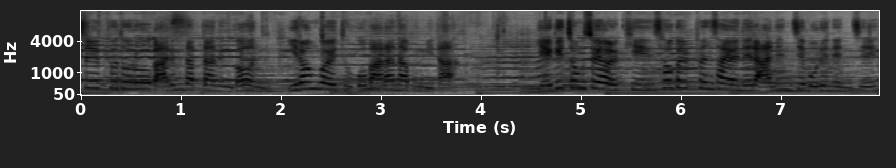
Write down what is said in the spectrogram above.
슬프도록 아름답다는 건 이런 걸 두고 말하나 봅니다. 얘기 청소에 얽힌 서글픈 사연을 아는지 모르는지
